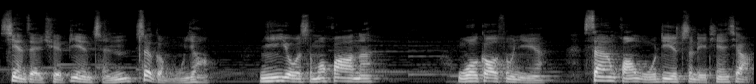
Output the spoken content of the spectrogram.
现在却变成这个模样，你有什么话呢？我告诉你，三皇五帝治理天下，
